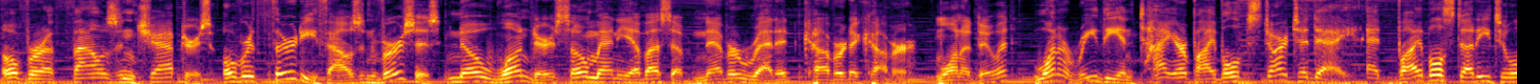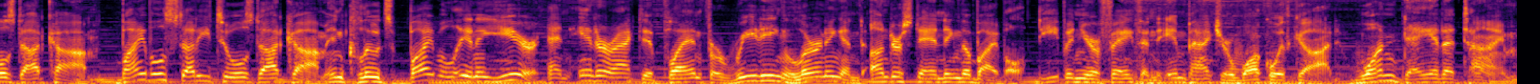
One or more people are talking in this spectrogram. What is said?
over a thousand chapters, over 30,000 verses. No wonder so many of us have never read it cover to cover. Want to do it? Want to read the entire Bible? Start today at BibleStudyTools.com. BibleStudyTools.com includes Bible in a Year, an interactive plan for reading, learning, and understanding the Bible. Deepen your faith and impact your walk with God, one day at a time.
